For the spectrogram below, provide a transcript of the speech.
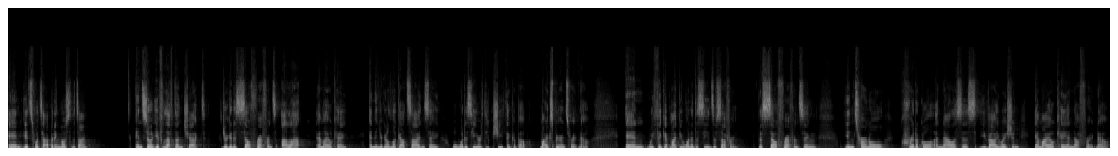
And it's what's happening most of the time. And so if left unchecked, you're going to self reference a lot. Am I okay? And then you're going to look outside and say, well, what does he or th- she think about my experience right now? And we think it might be one of the seeds of suffering the self referencing, internal, critical analysis, evaluation. Am I okay enough right now?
